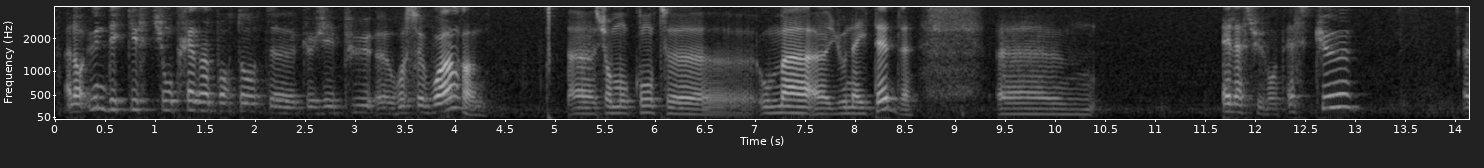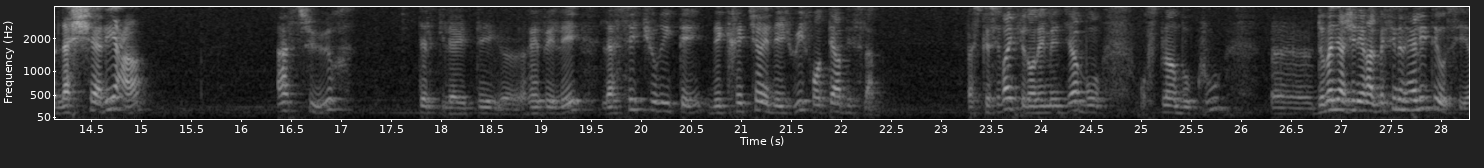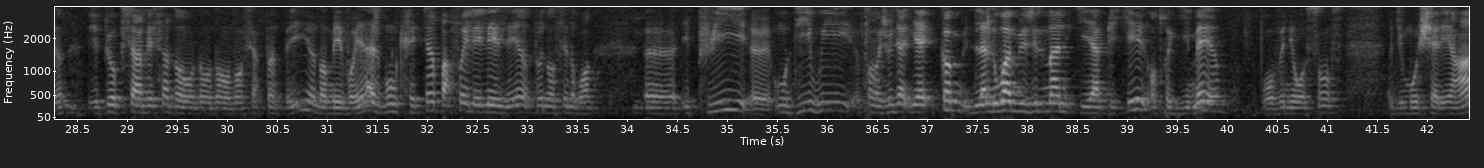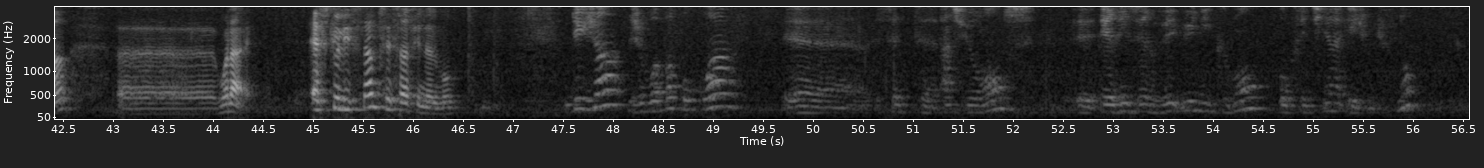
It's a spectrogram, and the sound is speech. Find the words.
Alors, une des questions très importantes euh, que j'ai pu euh, recevoir euh, sur mon compte Uma United est la suivante. Est-ce que la charia assure, tel qu'il a été révélé, la sécurité des chrétiens et des juifs en terre d'islam Parce que c'est vrai que dans les médias, bon, on se plaint beaucoup, euh, de manière générale, mais c'est une réalité aussi. Hein. J'ai pu observer ça dans, certains pays, hein, dans mes voyages. Bon, le chrétien, parfois, il est lésé un peu dans ses droits. Euh, et puis, euh, on dit oui, enfin, je veux dire, il y a comme la loi musulmane qui est appliquée, entre guillemets, hein, pour revenir au sens du mot sharia. voilà. Est-ce que l'islam, c'est ça finalement? Déjà, je ne vois pas pourquoi cette assurance est réservé uniquement aux chrétiens et juifs. Non,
